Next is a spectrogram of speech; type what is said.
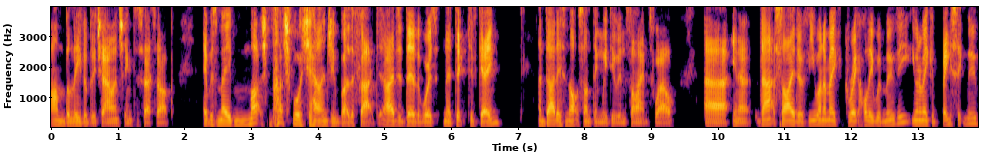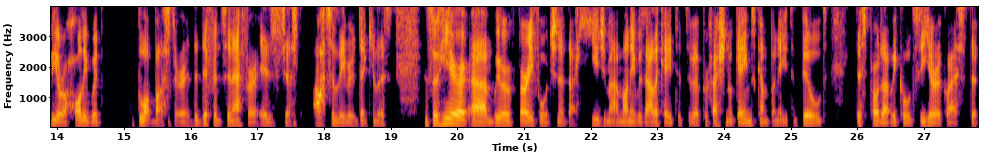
unbelievably challenging to set up it was made much, much more challenging by the fact I added there the words an addictive game. And that is not something we do in science well. Uh, you know, that side of you want to make a great Hollywood movie, you want to make a basic movie or a Hollywood blockbuster, the difference in effort is just utterly ridiculous. And so here um, we were very fortunate that a huge amount of money was allocated to a professional games company to build this product we called Sea Hero Quest that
